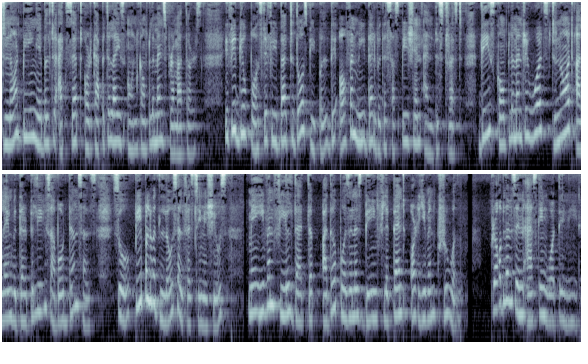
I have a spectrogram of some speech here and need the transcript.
to not being able to accept or capitalize on compliments from others. If you give positive feedback to those people, they often meet that with a suspicion and distrust. These complimentary words do not align with their beliefs about themselves. So, people with low self esteem issues may even feel that the other person is being flippant or even cruel. Problems in asking what they need.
